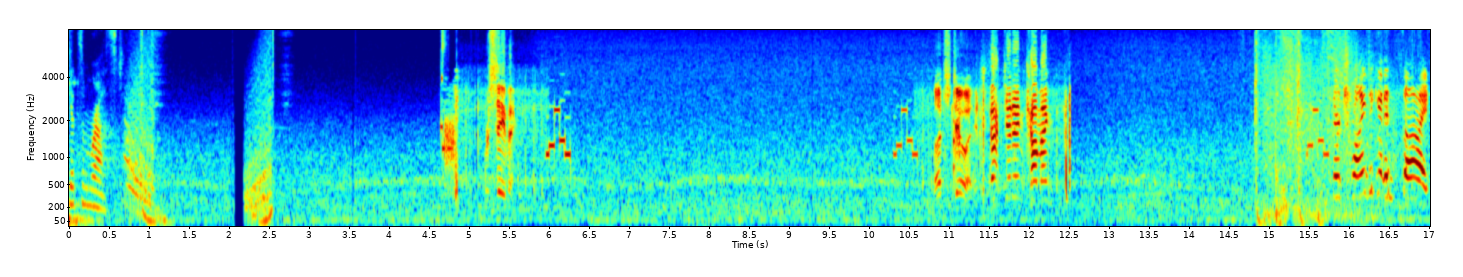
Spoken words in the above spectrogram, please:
Get some rest. Receiving. Let's do it. Infected incoming! They're trying to get inside.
